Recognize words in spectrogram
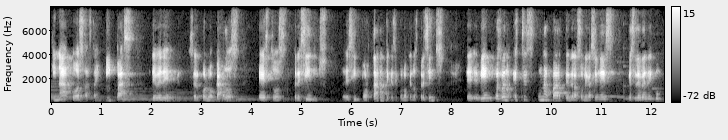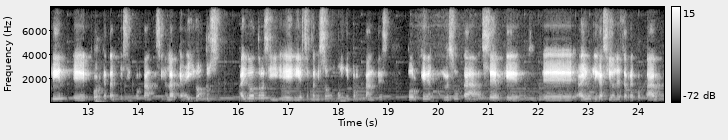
tinacos, hasta en pipas, debe de ser colocados estos precintos. Es importante que se coloquen los precintos. Eh, bien, pues bueno, esta es una parte de las obligaciones que se deben de cumplir, eh, porque también es importante señalar que hay otros, hay otros y, eh, y estos también son muy importantes porque resulta ser que hay obligaciones de reportar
